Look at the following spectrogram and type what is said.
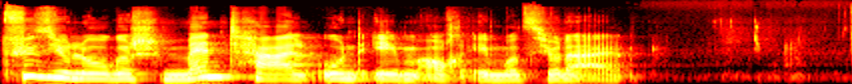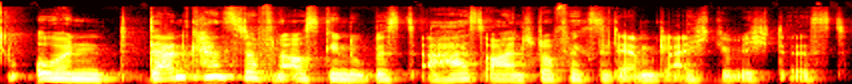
physiologisch, mental und eben auch emotional. Und dann kannst du davon ausgehen, du bist, hast auch einen Stoffwechsel, der im Gleichgewicht ist.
